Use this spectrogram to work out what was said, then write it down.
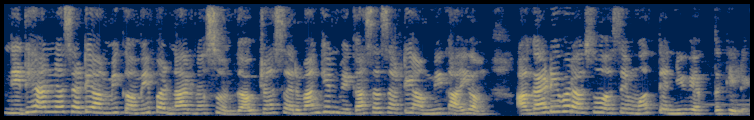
निधी आणण्यासाठी आम्ही कमी पडणार नसून गावच्या सर्वांगीण विकासासाठी आम्ही कायम आघाडीवर असू असे मत त्यांनी व्यक्त केले.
